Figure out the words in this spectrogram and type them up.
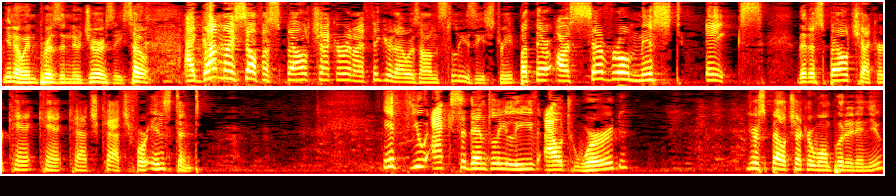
You know, in prison, New Jersey. So I got myself a spell checker and I figured I was on Sleazy Street. But there are several missed aches that a spell checker can't, can't catch, catch. For instance, if you accidentally leave out word, your spell checker won't put it in you.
